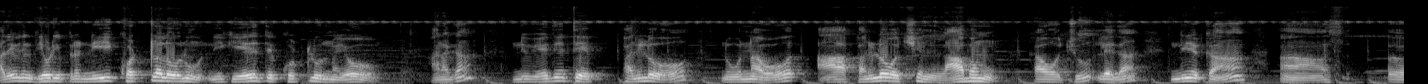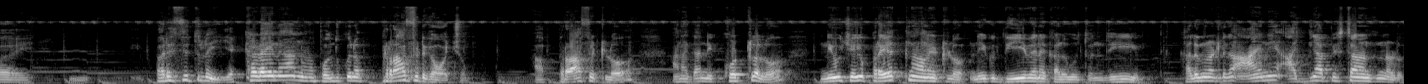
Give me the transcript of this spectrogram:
అదేవిధంగా దేవుడు చెప్తున్నాడు నీ కొట్లలోను నీకు ఏదైతే కొట్లు ఉన్నాయో అనగా నువ్వు ఏదైతే పనిలో నువ్వు ఉన్నావో ఆ పనిలో వచ్చే లాభము కావచ్చు లేదా నీ యొక్క పరిస్థితులు ఎక్కడైనా నువ్వు పొందుకున్న ప్రాఫిట్ కావచ్చు. ఆ ప్రాఫిట్లో అనగా నీ కొట్లలో నీవు చేయు ప్రయత్నాలన్నింటిలో నీకు దీవెన కలుగుతుంది. కలుగునట్లుగా ఆయనే ఆజ్ఞాపిస్తానంటున్నాడు.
